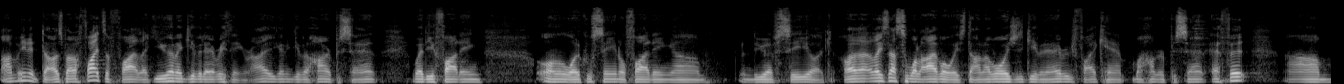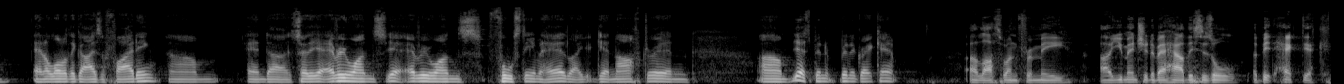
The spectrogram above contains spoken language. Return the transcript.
I mean it does, but a fight's a fight. Like, you're gonna give it everything, right? You're gonna give it 100 percent, whether you're fighting on the local scene or fighting um, in the UFC. Like at least that's what I've always done. I've always just given every fight camp my hundred percent effort, um, and a lot of the guys are fighting. Um, and uh, so yeah, everyone's yeah everyone's full steam ahead, like getting after it, and um, yeah, it's been been a great camp. Uh, last one from me. Uh, you mentioned about how this is all a bit hectic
